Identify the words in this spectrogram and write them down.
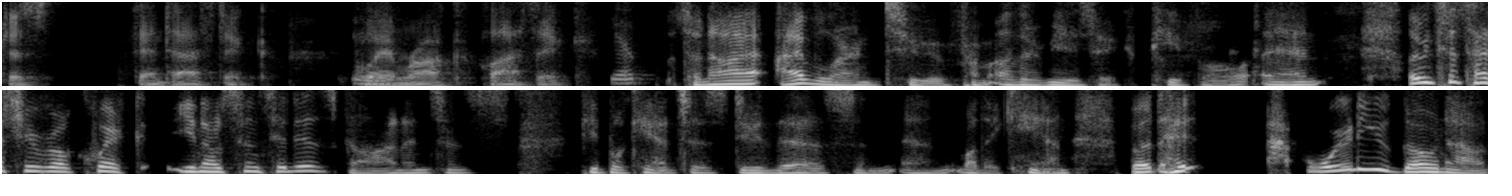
just fantastic glam rock classic. Yep. So now I, have learned too from other music people. And let me just ask you real quick, you know, since it is gone and since people can't just do this and, and well, they can, but hey, where do you go now?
